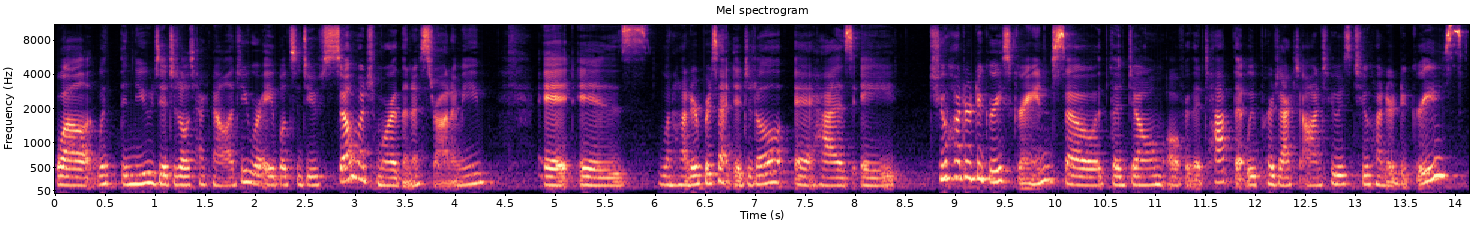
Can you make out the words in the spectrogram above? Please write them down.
Well, with the new digital technology, we're able to do so much more than astronomy. It is 100% digital. It has a 200 degree screen, so the dome over the top that we project onto is 200 degrees,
